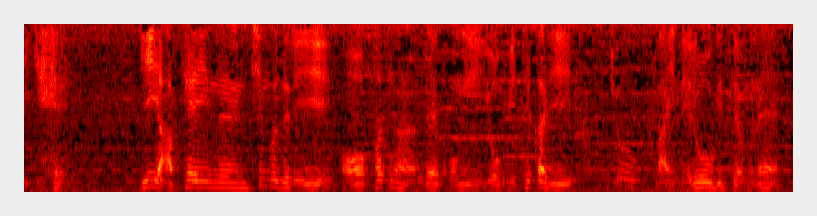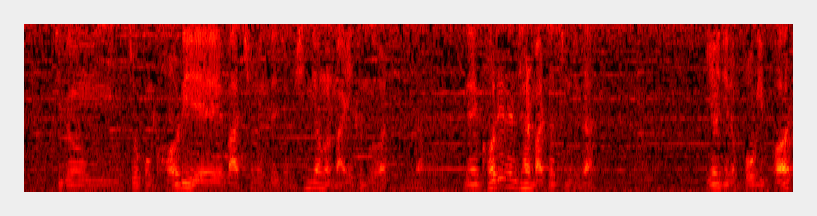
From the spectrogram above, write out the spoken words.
이게, 이 앞에 있는 친구들이, 어, 퍼팅 하는데 공이 요 밑에까지 쭉 많이 내려오기 때문에 지금 조금 거리에 맞추는데 좀 신경을 많이 쓴 것 같습니다. 네, 거리는 잘 맞췄습니다. 이어지는 보기 펫.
